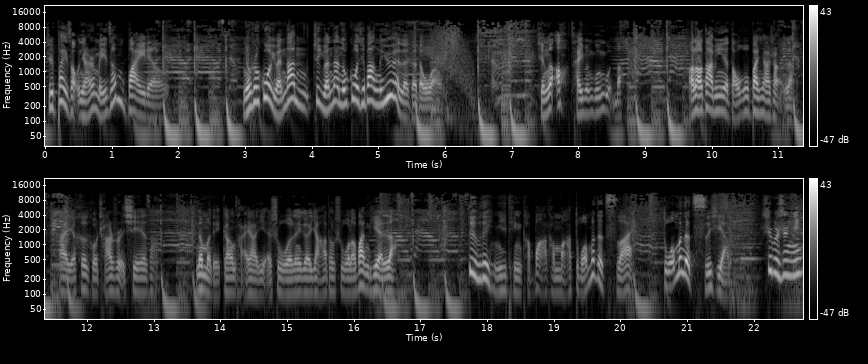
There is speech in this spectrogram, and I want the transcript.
这拜早年没这么拜的。你要说过元旦，这元旦都过去半个月了，这都啊。行了啊，财源滚滚吧。好了，大兵也捣鼓半下场了，哎，也喝口茶水歇歇嗓。那么的，刚才呀也说那个丫头说了半天了，对不对？你一听他爸他妈多么的慈爱，多么的慈祥，是不是呢？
